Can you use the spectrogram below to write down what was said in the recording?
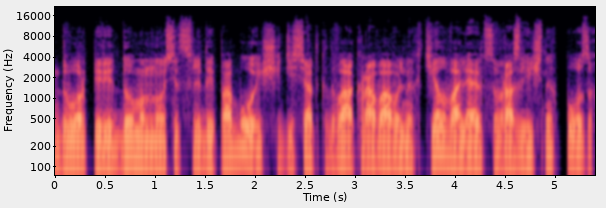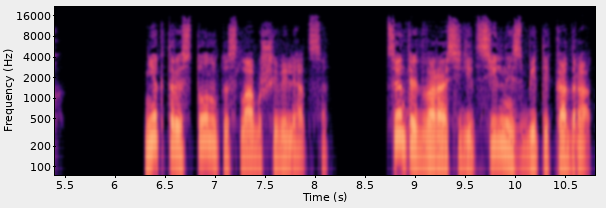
Двор перед домом носит следы побоища, десятка-два окровавленных тел валяются в различных позах. Некоторые стонут и слабо шевелятся. В центре двора сидит сильный сбитый квадрат.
